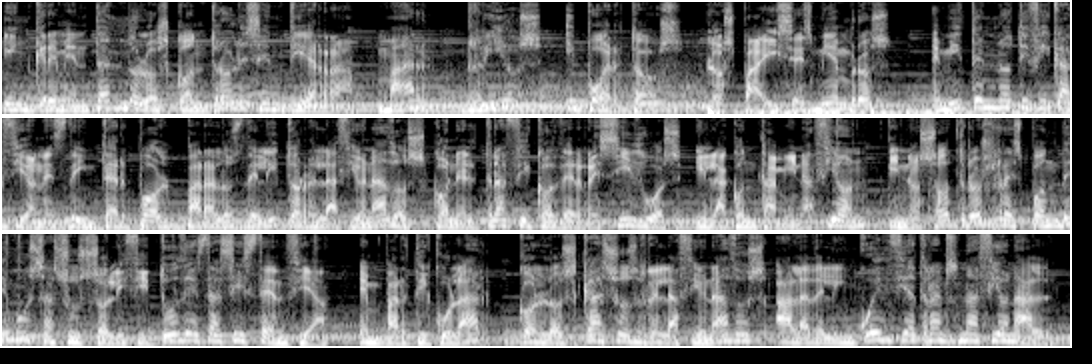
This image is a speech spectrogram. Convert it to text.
incrementando los controles en tierra, mar, ríos y puertos. Los países miembros emiten notificaciones de Interpol para los delitos relacionados con el tráfico de residuos y la contaminación y nosotros respondemos a sus solicitudes de asistencia, en particular con los casos relacionados a la delincuencia transnacional.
